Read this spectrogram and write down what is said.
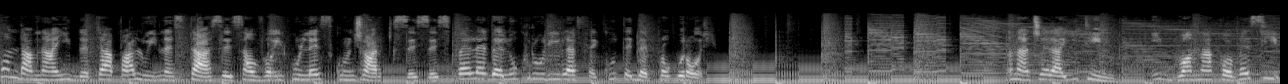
condamnai de teapa lui Nestase sau Voiculescu încearcă să se spele de lucrurile făcute de procurori. În același timp, doamna Covesi,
